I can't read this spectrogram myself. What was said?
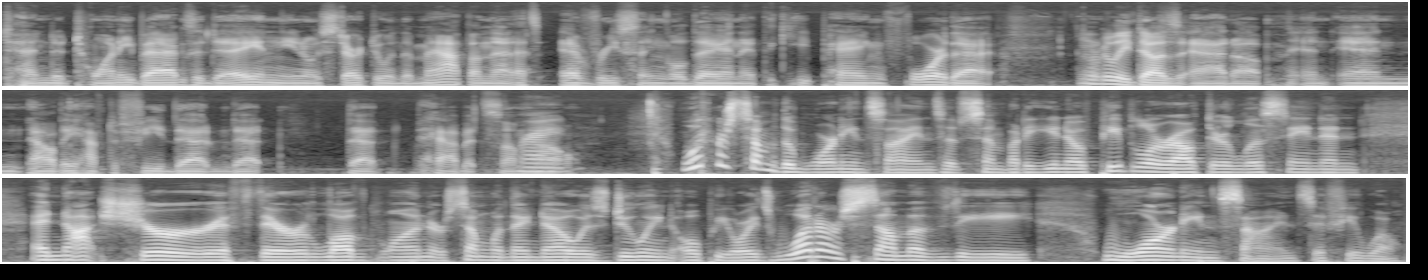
ten to twenty bags a day, and you know start doing the math on that. That's every single day, and they have to keep paying for that. It really does add up, and and now they have to feed that that that habit somehow. Right. What are some of the warning signs of somebody? You know, if people are out there listening and and not sure if their loved one or someone they know is doing opioids, what are some of the warning signs, if you will?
